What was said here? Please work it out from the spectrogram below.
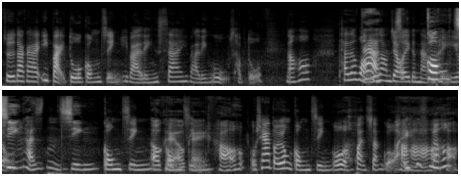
就是大概一百多公斤，一百零三、一百零五差不多。然后她在网络上交了一个男朋公友，斤还是嗯斤、公斤 OK，斤好，我现在都用公斤，我有换算过来。好好好 然后好，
